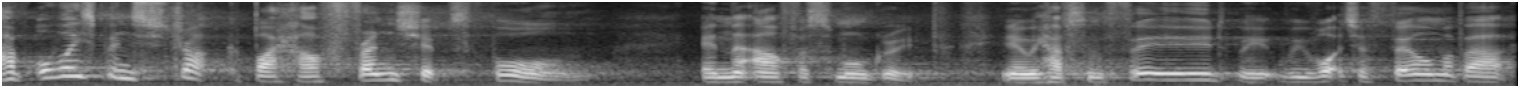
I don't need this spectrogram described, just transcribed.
I've always been struck by how friendships form in the Alpha small group. You know, we have some food, we, we watch a film about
